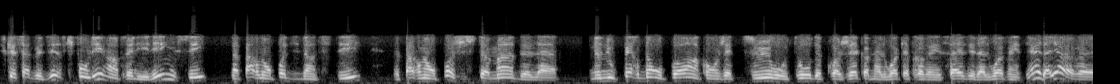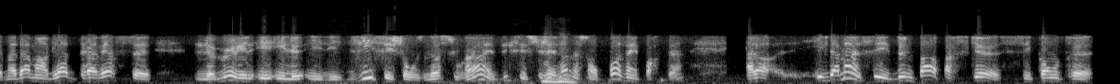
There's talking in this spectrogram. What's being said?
Ce que ça veut dire, ce qu'il faut lire entre les lignes, c'est ne parlons pas d'identité, ne parlons pas justement de la ne nous perdons pas en conjecture autour de projets comme la loi 96 et la loi 21. D'ailleurs, euh, Madame Anglade traverse euh, le mur et, et- et le- et les dit ces choses-là souvent. Elle dit que ces sujets-là ne sont pas importants. Alors, évidemment, c'est d'une part parce que c'est contre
